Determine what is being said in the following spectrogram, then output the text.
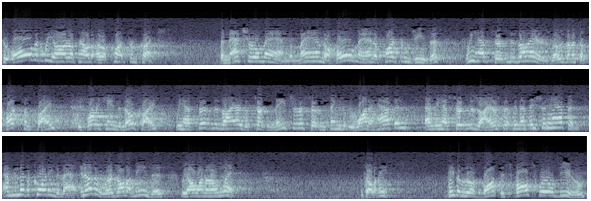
to all that we are apart, apart from Christ. The natural man, the man, the whole man, apart from Jesus, we have certain desires. Those of us apart from Christ, before we came to know Christ, we have certain desires of certain nature, certain things that we want to happen, and we have certain desires that, we, that they should happen. And we live according to that. In other words, all it means is we all want our own way. That's all it means. People who have bought this false worldview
